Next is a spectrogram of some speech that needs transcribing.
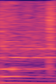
you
